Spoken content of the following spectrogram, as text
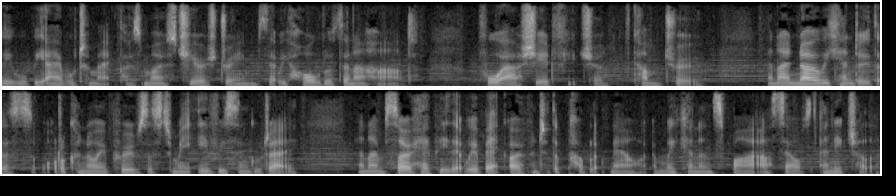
we will be able to make those most cherished dreams that we hold within our heart for our shared future come true. And I know we can do this. Orokonui proves this to me every single day. And I'm so happy that we're back open to the public now and we can inspire ourselves and each other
